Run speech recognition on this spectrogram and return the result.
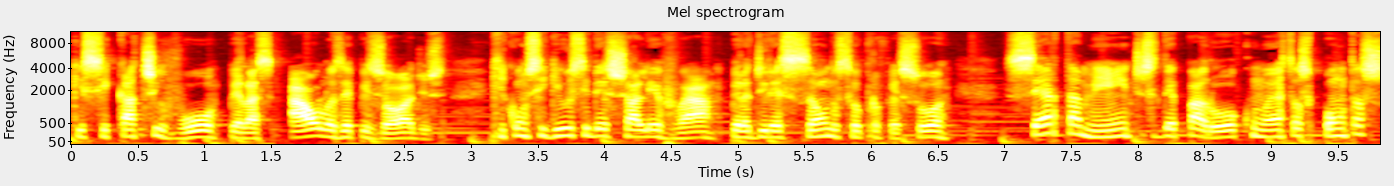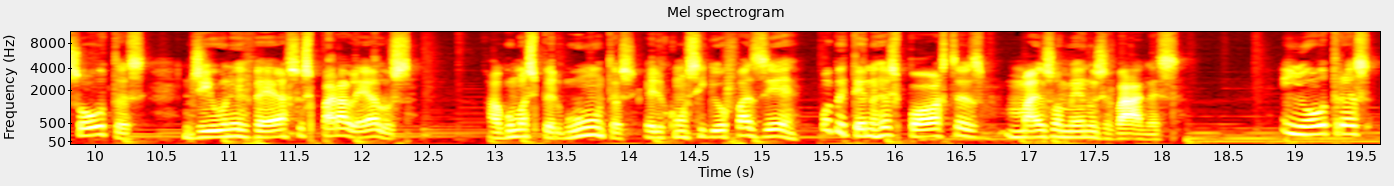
que se cativou pelas aulas episódios, que conseguiu se deixar levar pela direção do seu professor, certamente se deparou com essas pontas soltas de universos paralelos Algumas perguntas ele conseguiu fazer, obtendo respostas mais ou menos vagas. Em outras,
